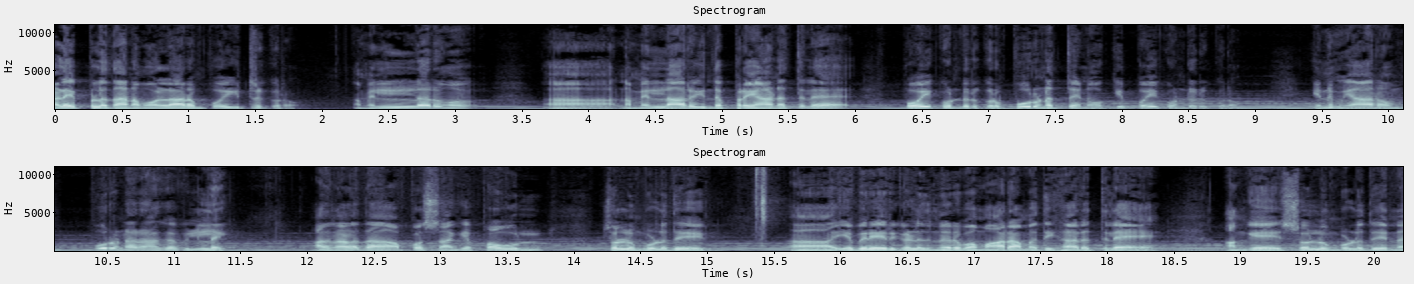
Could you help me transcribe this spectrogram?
அழைப்பில் தான் நம்ம எல்லாரும் போய்கிட்டுருக்குறோம் நம்ம எல்லாரும் நம்ம எல்லாரும் இந்த பிரயாணத்தில் போய் கொண்டிருக்கிறோம். பூரணத்தை நோக்கி போய் கொண்டிருக்கிறோம். இன்னும் யாரும் பூரணராகவில்லை. அதனால தான் அப்போஸ் நாங்கள் பவுல் சொல்லும் பொழுது எபிரேயர்களது நிருபம் ஆறாம் அதிகாரத்திலே அங்கே சொல்லும் பொழுது என்ன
